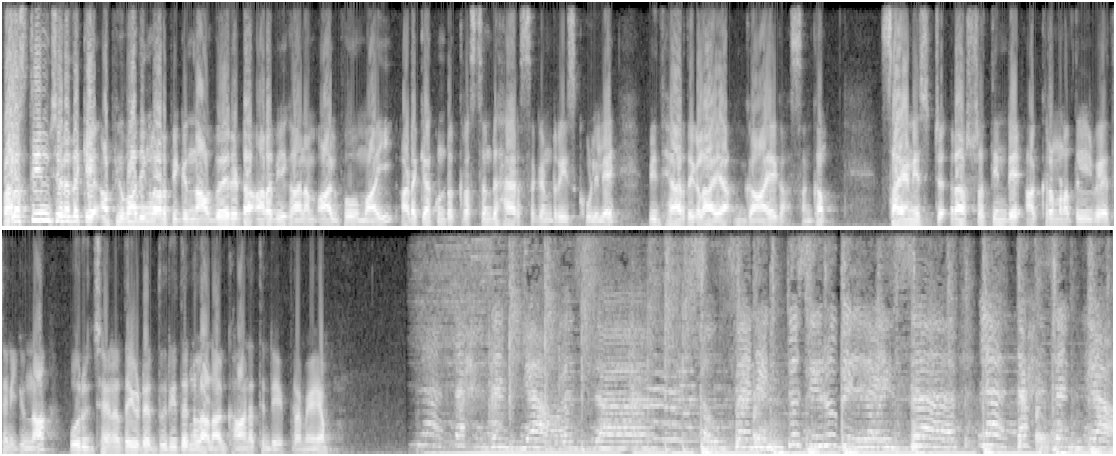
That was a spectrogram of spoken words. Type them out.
Palestine ജനതയ്ക്ക് അഭിവാദ്യങ്ങൾ അർപ്പിക്കുന്ന വേറിട്ട അറബി ഗാനം ആൽബവുമായി അടയ്ക്കാക്കുണ്ട് ക്രസന്റ് ഹയർ സെക്കൻഡറി സ്കൂളിലെ വിദ്യാർത്ഥികളായ ഗായക സംഘം. സയനിസ്റ്റ് രാഷ്ട്രത്തിന്റെ ആക്രമണത്തിൽ വേദനിക്കുന്ന ഒരു ജനതയുടെ ദുരിതങ്ങളാണ് ഗാനത്തിന്റെ പ്രമേയം. ബിൽ ഇസ്സ ലാ തഹ്സൻ യാ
